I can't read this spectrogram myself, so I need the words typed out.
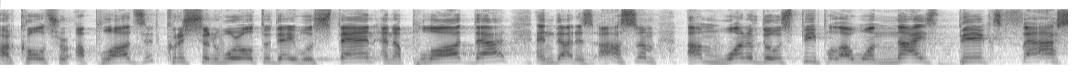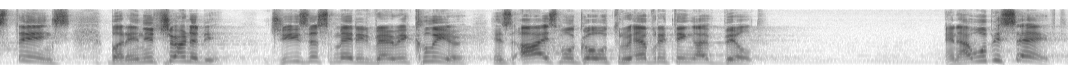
our culture applauds it. Christian world today will stand and applaud that and that is awesome. I'm one of those people. I want nice, big, fast things. But in eternity, Jesus made it very clear. His eyes will go through everything I've built. And I will be saved.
